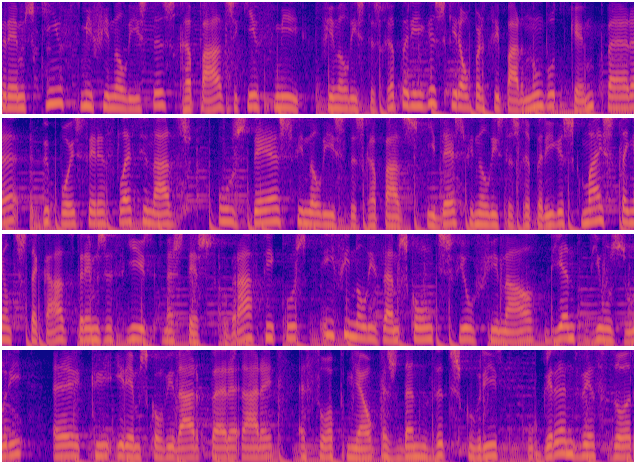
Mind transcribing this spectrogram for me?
teremos 15 semifinalistas rapazes e 15 semifinalistas raparigas que irão participar num bootcamp para depois serem selecionados os 10 finalistas rapazes e 10 finalistas raparigas que mais se tenham destacado. Teremos a seguir nas testes fotográficos e finalizamos com um desfile final diante de um júri que iremos convidar para darem a sua opinião, ajudando-nos a descobrir o grande vencedor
